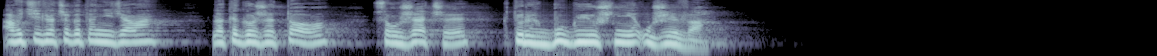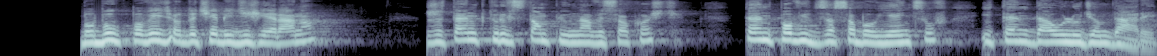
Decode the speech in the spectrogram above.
A wiecie dlaczego to nie działa? Dlatego, że to są rzeczy, których Bóg już nie używa. Bo Bóg powiedział do ciebie dzisiaj rano, że ten, który wstąpił na wysokość, ten powiódł za sobą jeńców i ten dał ludziom dary.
